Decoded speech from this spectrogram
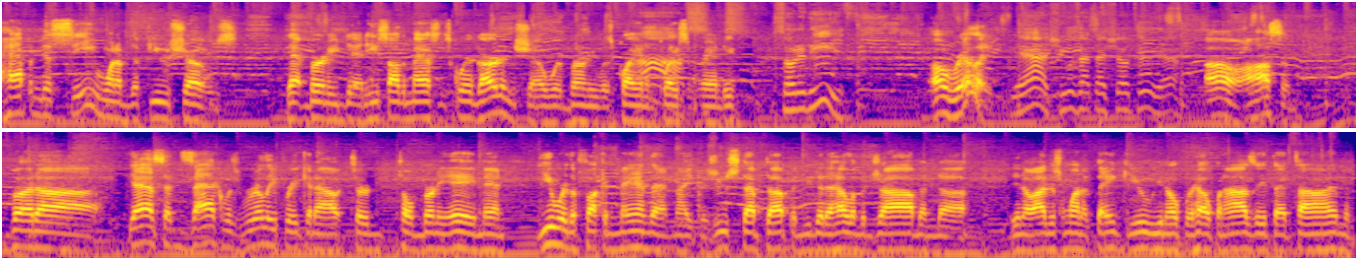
happened to see one of the few shows that Bernie did. He saw the Madison Square Garden show where Bernie was playing in Ah. place of Randy. So did Eve. Oh, really? Yeah, she was at that show too. Yeah. Oh, awesome. But uh yeah, said Zakk was really freaking out. Told, told Bernie, "Hey, man, you were the fucking man that night because you stepped up and you did a hell of a job. And uh, you know, I just want to thank you, you know, for helping Ozzy at that time. And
